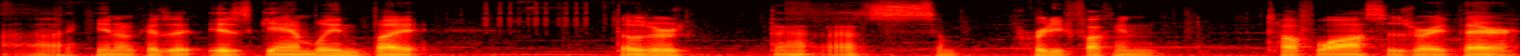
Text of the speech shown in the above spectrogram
uh, you know, because it is gambling, but those are, that that's some pretty fucking tough losses right there.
